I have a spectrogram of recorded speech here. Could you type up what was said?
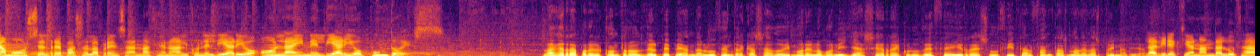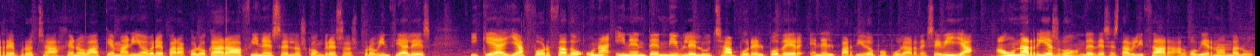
Terminamos el repaso a la prensa nacional con el diario online eldiario.es. La guerra por el control del PP andaluz entre Casado y Moreno Bonilla se recrudece y resucita el fantasma de las primarias. La dirección andaluza reprocha a Génova que maniobre para colocar a Fines en los congresos provinciales y que haya forzado una inentendible lucha por el poder en el Partido Popular de Sevilla, aún a riesgo de desestabilizar al gobierno andaluz.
